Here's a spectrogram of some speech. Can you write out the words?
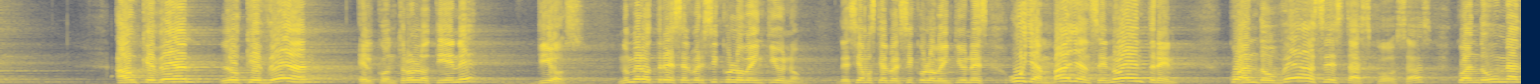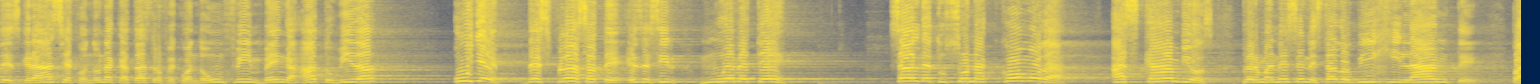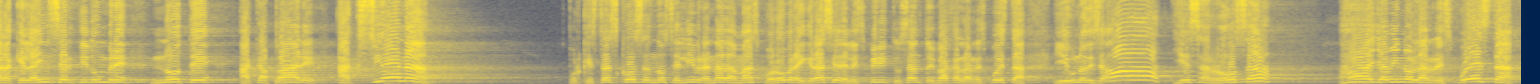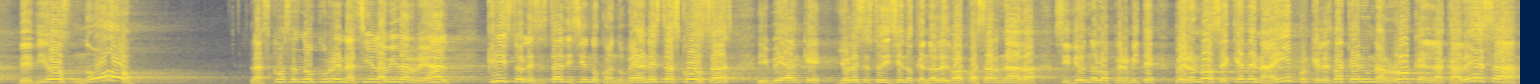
Aunque vean lo que vean, el control lo tiene Dios. Número 3, el versículo 21. Decíamos que el versículo 21 es, huyan, váyanse, no entren. Cuando veas estas cosas, cuando una desgracia, cuando una catástrofe, cuando un fin venga a tu vida, huye, desplázate, es decir, muévete. Sal de tu zona cómoda, haz cambios, permanece en estado vigilante para que la incertidumbre no te acapare. Acciona. Porque estas cosas no se libran nada más por obra y gracia del Espíritu Santo y baja la respuesta y uno dice, ah, ¿y esa rosa? Ah, ya vino la respuesta de Dios. No, las cosas no ocurren así en la vida real. Cristo les está diciendo cuando vean estas cosas y vean que yo les estoy diciendo que no les va a pasar nada si Dios no lo permite, pero no se queden ahí porque les va a caer una roca en la cabeza.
